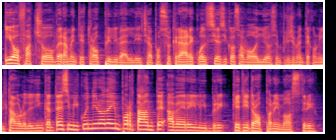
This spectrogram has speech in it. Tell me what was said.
Io faccio veramente troppi livelli, cioè posso creare qualsiasi cosa voglio semplicemente con il tavolo degli incantesimi, quindi non è importante avere i libri che ti droppano i mostri.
